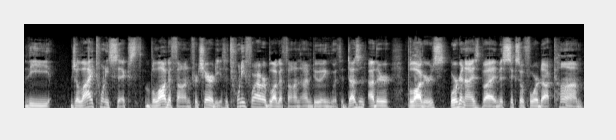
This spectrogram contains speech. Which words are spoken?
the July 26th blogathon for charity. It's a 24 hour blogathon I'm doing with a dozen other bloggers organized by Miss604.com,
